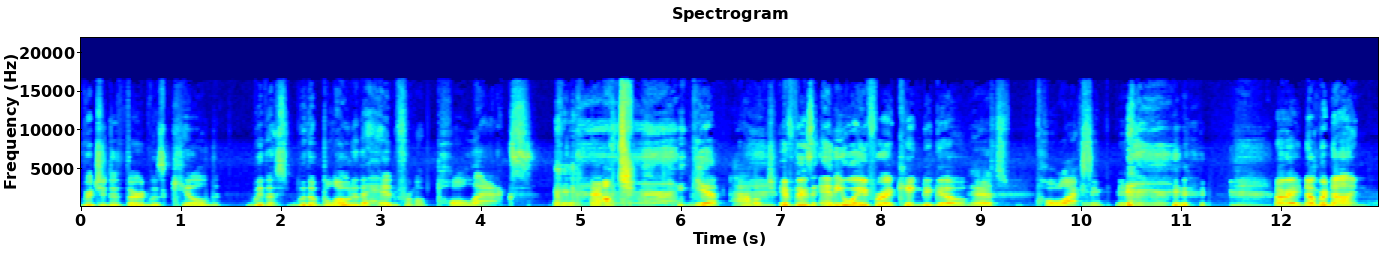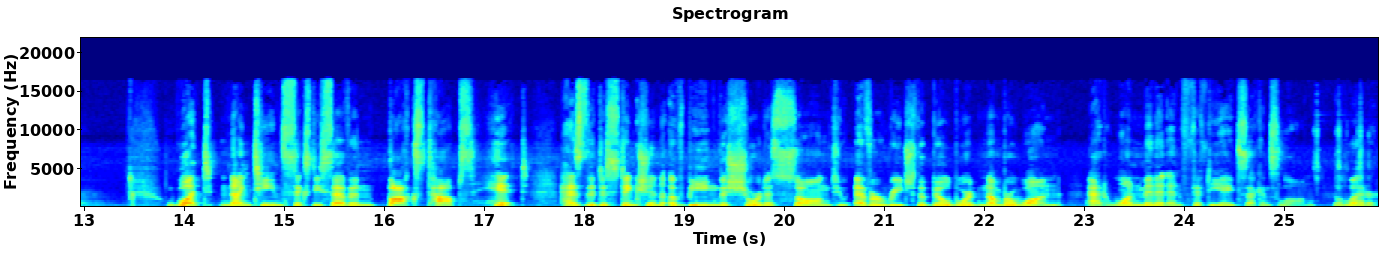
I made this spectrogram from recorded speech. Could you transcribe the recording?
Richard III was killed with a with a blow to the head from a pole axe. Ouch. yeah. Ouch. If there's any way for a king to go. That's poleaxing. Yeah. All right, number nine. What 1967 box tops hit has the distinction of being the shortest song to ever reach the Billboard number one at 1 minute and 58 seconds long? the letter.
